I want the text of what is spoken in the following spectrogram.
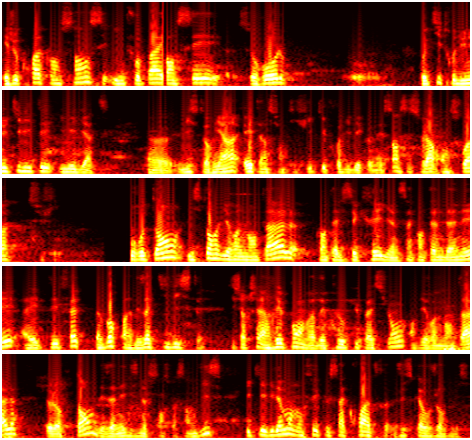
Et je crois qu'en sens, il ne faut pas penser ce rôle au titre d'une utilité immédiate. Euh, L'historien est un scientifique qui produit des connaissances et cela en soi suffit. Pour autant, l'histoire environnementale, quand elle s'est créée il y a une cinquantaine d'années, a été faite d'abord par des activistes qui cherchaient à répondre à des préoccupations environnementales de leur temps, des années 1970, et qui évidemment n'ont fait que s'accroître jusqu'à aujourd'hui.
